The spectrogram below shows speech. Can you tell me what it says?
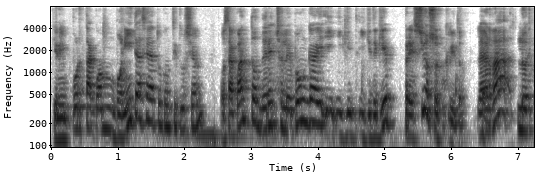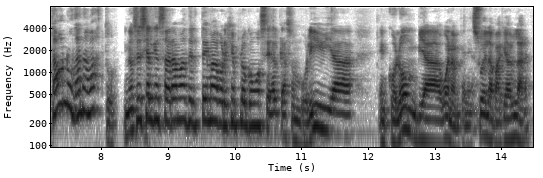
que no importa cuán bonita sea tu constitución, o sea, cuántos derechos le ponga y, y que- y que te quede precioso escrito. La verdad, los estados no dan abasto. Y no sé si alguien sabrá más del tema, por ejemplo, cómo se da el caso en Bolivia, en Colombia, bueno, en Venezuela, para qué hablar.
